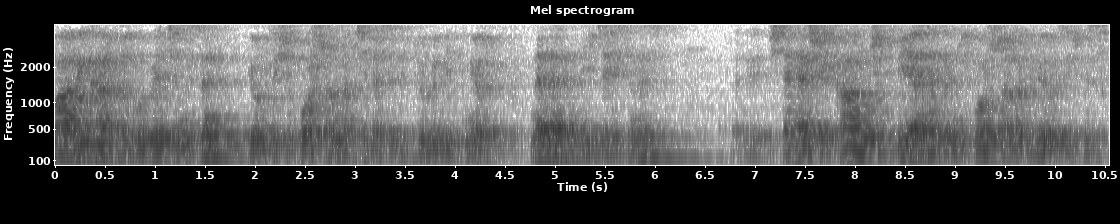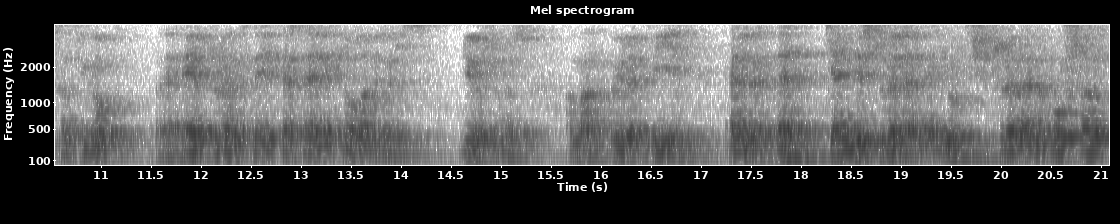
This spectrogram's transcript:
mavi kartlı gurbetçimizin yurt dışı borçlanma çilesi bir türlü bitmiyor. Neden diyeceksiniz? Ee, İşte her şey kanun çıktı ya, hepimiz borçlanabiliyoruz, hiçbir sıkıntı yok. Ee, Eğer süremiz de yeterse emekli olabiliriz diyorsunuz. Ama öyle değil. Elbette kendi sürelerine, yurt dışı sürelerine borçlanıp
